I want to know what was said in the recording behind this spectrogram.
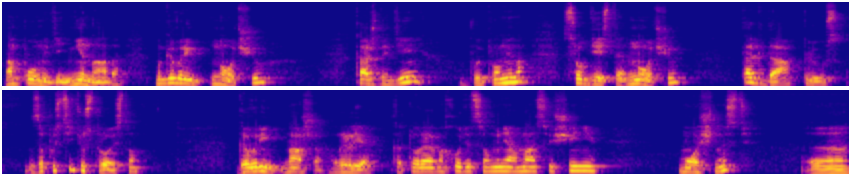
нам полный день не надо. Мы говорим ночью, каждый день выполнено, срок действия ночью, тогда плюс запустить устройство – говорим наше реле, которое находится у меня на освещении, мощность, э,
